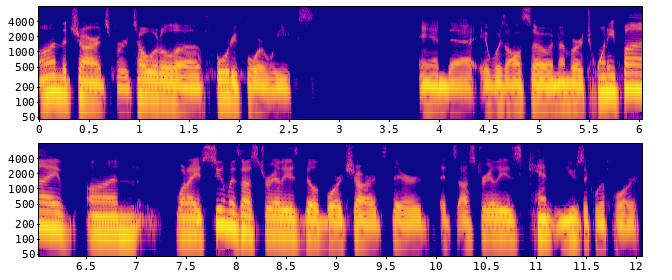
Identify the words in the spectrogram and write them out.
on the charts for a total of 44 weeks. And uh, it was also number 25 on what I assume is Australia's Billboard charts. There, it's Australia's Kent Music Report.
